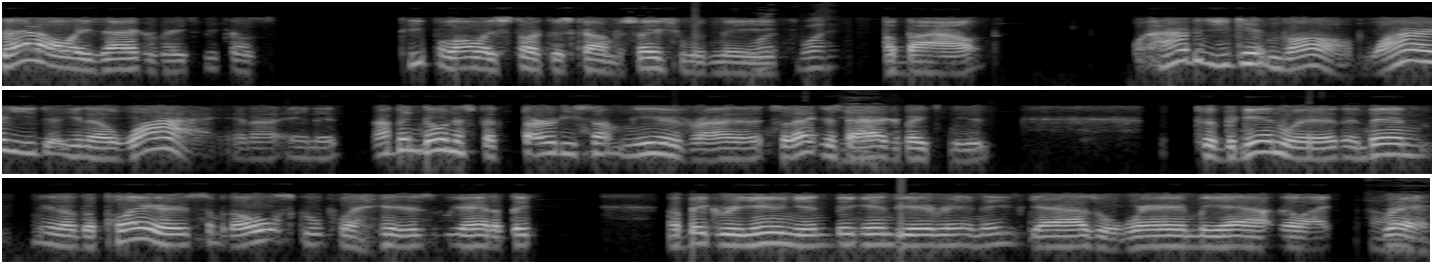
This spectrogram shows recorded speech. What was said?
that always aggravates because people always start this conversation with me what, what? about how did you get involved? Why are you, you know, why? And I, and it, I've been doing this for 30 something years, Ryan. So that just yeah. aggravates me to begin with. And then, you know, the players, some of the old school players, we had a big, a big reunion, big NBA, and these guys were wearing me out. They're like, oh, yeah.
